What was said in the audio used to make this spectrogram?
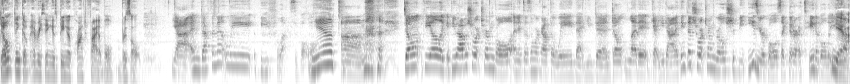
don't think of everything as being a quantifiable result. Yeah, and definitely be flexible. Yeah. Um, don't feel like if you have a short term goal and it doesn't work out the way that you did, don't let it get you down. I think that short term goals should be easier goals, like that are attainable. That you yeah. Know,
